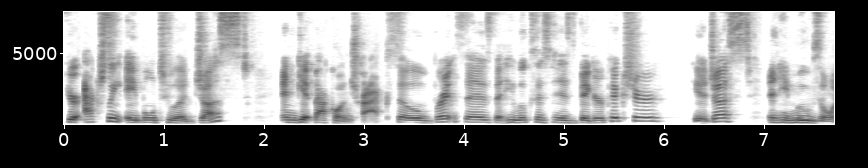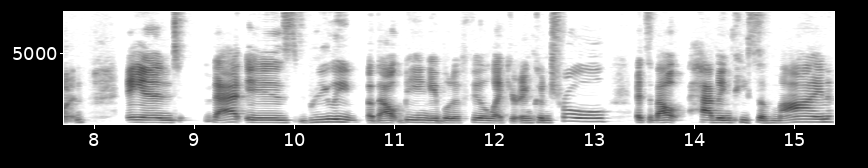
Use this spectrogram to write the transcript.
you're actually able to adjust and get back on track. So Brent says that he looks at his bigger picture, he adjusts, and he moves on. And that is really about being able to feel like you're in control. It's about having peace of mind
